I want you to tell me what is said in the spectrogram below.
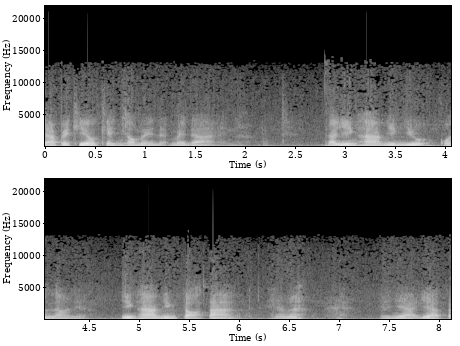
จะไปเที่ยวเข็นเขาไม่ไม่ได้นะ ถ้ายิ่งห้ามยิ่งยุคนเราเนี่ย ยิ่งห้ามยิ่งต่อต้านใช่ไหมอย่าอย่าไป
